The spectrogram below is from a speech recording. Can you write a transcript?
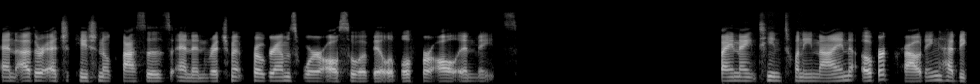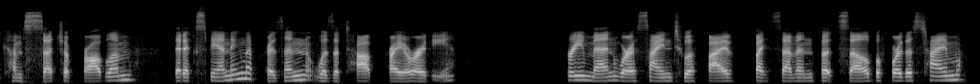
and other educational classes and enrichment programs were also available for all inmates. By 1929, overcrowding had become such a problem that expanding the prison was a top priority. Three men were assigned to a five by seven foot cell before this time,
